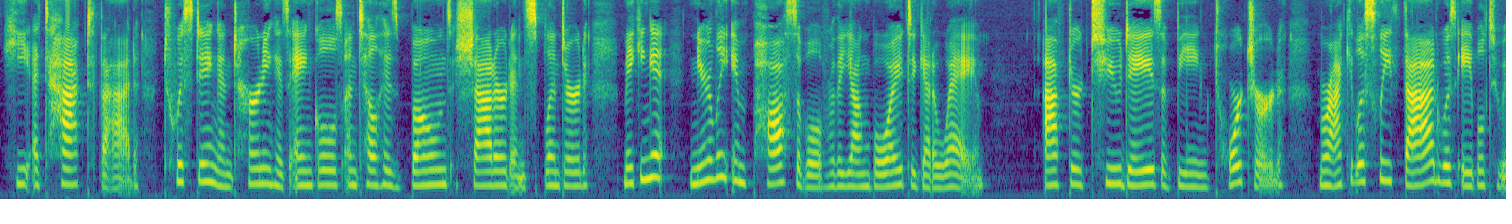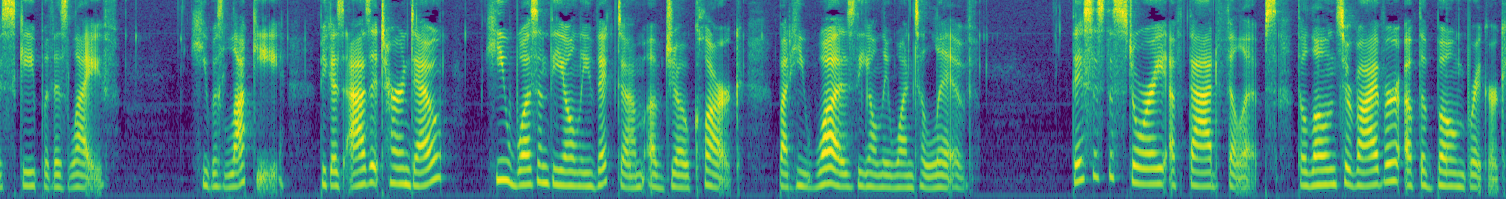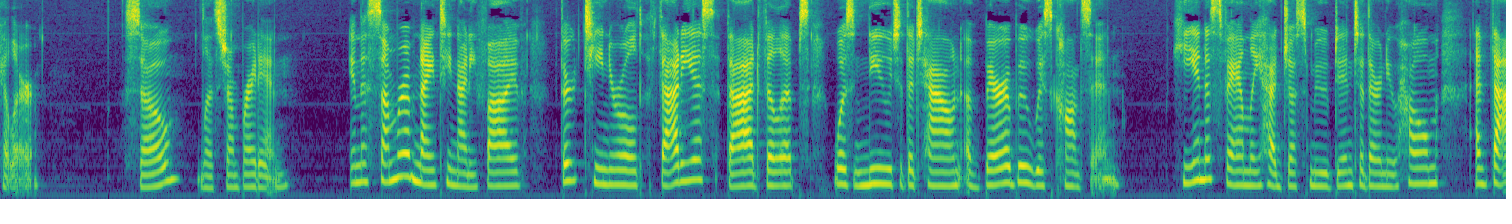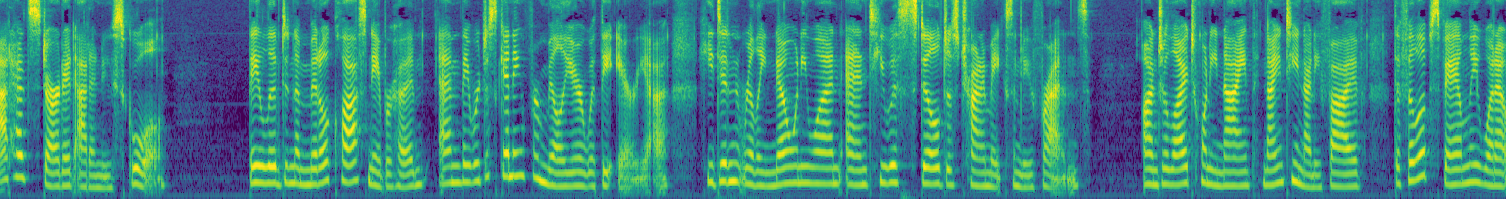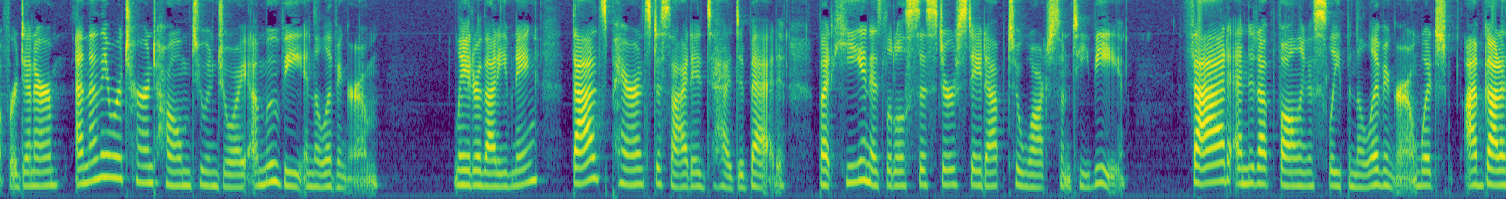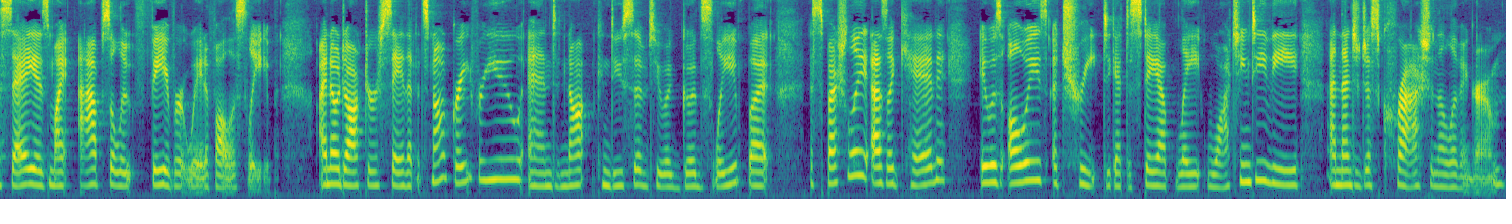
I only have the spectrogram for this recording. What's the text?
He attacked Thad, twisting and turning his ankles until his bones shattered and splintered, making it nearly impossible for the young boy to get away. After two days of being tortured, miraculously, Thad was able to escape with his life. He was lucky because, as it turned out, he wasn't the only victim of Joe Clark, but he was the only one to live. This is the story of Thad Phillips, the lone survivor of the Bonebreaker killer. So, let's jump right in. In the summer of 1995, 13 year old Thaddeus Thad Phillips was new to the town of Baraboo, Wisconsin. He and his family had just moved into their new home, and Thad had started at a new school. They lived in a middle class neighborhood and they were just getting familiar with the area. He didn't really know anyone and he was still just trying to make some new friends. On July 29, 1995, the Phillips family went out for dinner and then they returned home to enjoy a movie in the living room. Later that evening, Thad's parents decided to head to bed, but he and his little sister stayed up to watch some TV. Thad ended up falling asleep in the living room, which I've got to say is my absolute favorite way to fall asleep. I know doctors say that it's not great for you and not conducive to a good sleep, but especially as a kid, it was always a treat to get to stay up late watching TV and then to just crash in the living room.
